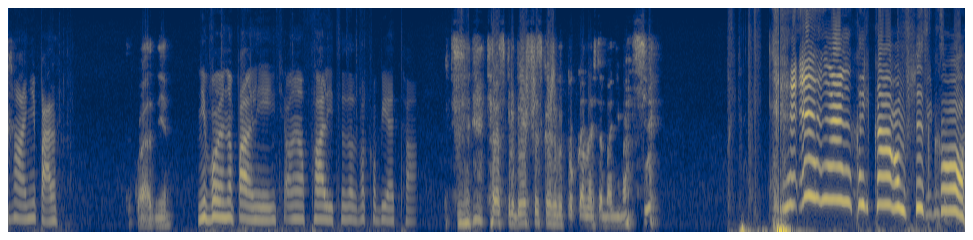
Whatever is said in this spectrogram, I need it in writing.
Aha, nie pal. Dokładnie. Nie wolno palić, ona pali, co za zła kobieta. Teraz próbujesz wszystko, żeby pokonać tą animację. Klikałam wszystko!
